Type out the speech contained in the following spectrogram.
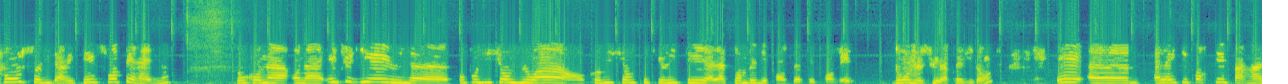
fonds de solidarité soit pérenne. Donc on a on a étudié une euh, proposition de loi en commission de sécurité à l'Assemblée des Français de l'étranger, dont je suis la présidente, et euh, elle a été portée par un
